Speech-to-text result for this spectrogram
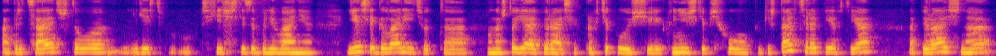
отрицает, что есть психические заболевания. Если говорить, вот, э, на что я опираюсь, как практикующий клинический психолог и гештальт-терапевт, я опираюсь на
